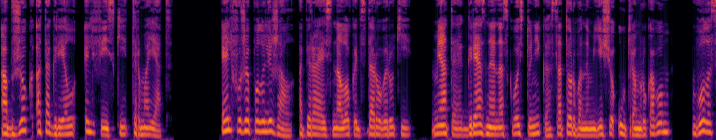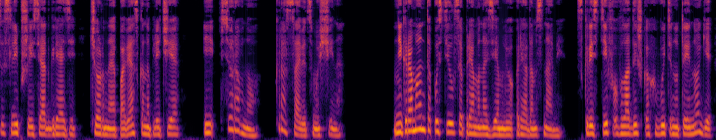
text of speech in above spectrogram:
обжег отогрел эльфийский термояд. Эльф уже полулежал, опираясь на локоть здоровой руки. Мятая, грязная насквозь туника с оторванным еще утром рукавом, волосы, слипшиеся от грязи, черная повязка на плече. И все равно красавец-мужчина. Некромант опустился прямо на землю рядом с нами. Скрестив в лодыжках вытянутые ноги,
